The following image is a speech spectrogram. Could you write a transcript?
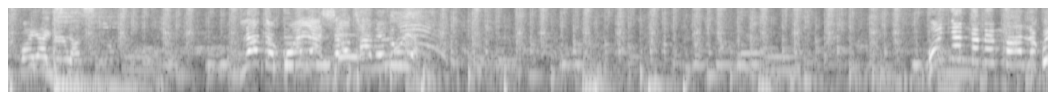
the choir is dancing. Let the choir shout hallelujah. One and the member, the.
